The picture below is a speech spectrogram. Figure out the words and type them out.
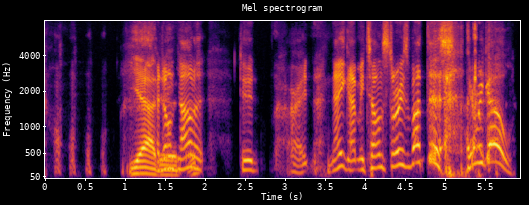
yeah, I don't doubt it. Dude, all right. Now you got me telling stories about this. Here we go.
